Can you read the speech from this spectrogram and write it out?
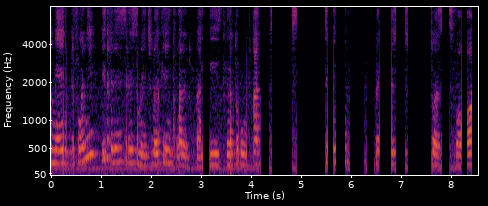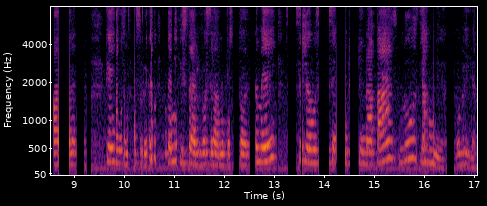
também o telefone e referência especialmente, mas quem fora do país, eu estou com quatro, cinco pessoas fora, quem também espero você lá no consultório também, sejamos sempre na paz, luz e harmonia. Obrigada.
